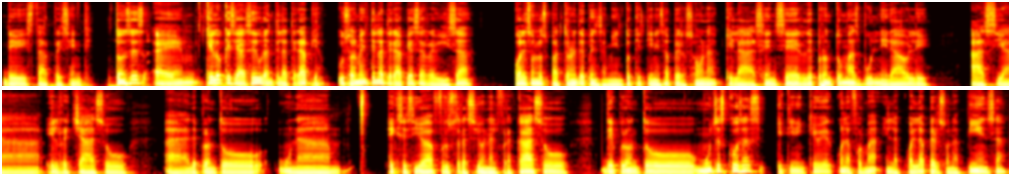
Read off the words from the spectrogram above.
debe estar presente. Entonces, em, ¿qué es lo que se hace durante la terapia? Usualmente en la terapia se revisa cuáles son los patrones de pensamiento que tiene esa persona que la hacen ser de pronto más vulnerable hacia el rechazo, de pronto una excesiva frustración al fracaso, de pronto muchas cosas que tienen que ver con la forma en la cual la persona piensa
